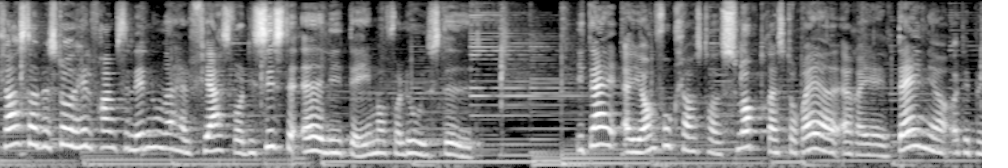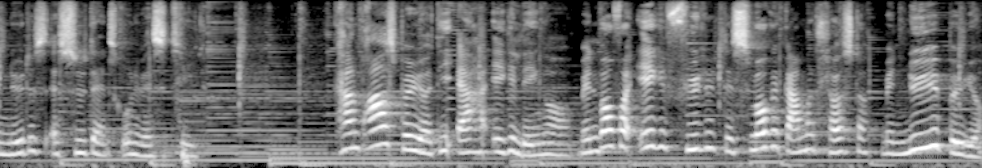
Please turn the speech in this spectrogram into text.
Klosteret bestod helt frem til 1970, hvor de sidste adelige damer forlod stedet. I dag er Jomfruklostret smukt restaureret af Real Dania, og det benyttes af Syddansk Universitet. Karen Brahes bøger de er her ikke længere, men hvorfor ikke fylde det smukke gamle kloster med nye bøger?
